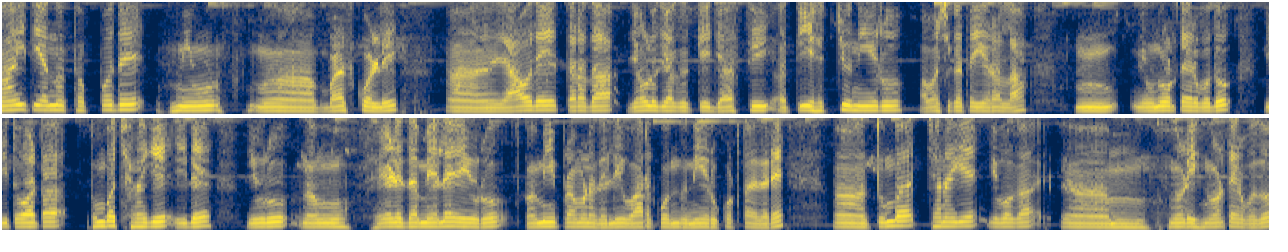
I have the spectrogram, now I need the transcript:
ಮಾಹಿತಿಯನ್ನು ತಪ್ಪದೇ ನೀವು ಬಳಸಿಕೊಳ್ಳಿ. ಯಾವುದೇ ಥರದ ಜೌಳು ಜಾಗಕ್ಕೆ ಜಾಸ್ತಿ ಅತಿ ಹೆಚ್ಚು ನೀರು ಅವಶ್ಯಕತೆ ಇರಲ್ಲ. ನೀವು ನೋಡ್ತಾ ಇರ್ಬೋದು, ಈ ತೋಟ ತುಂಬ ಚೆನ್ನಾಗಿ ಇದೆ. ಇವರು ನಾವು ಹೇಳಿದ ಮೇಲೆ ಇವರು ಕಮ್ಮಿ ಪ್ರಮಾಣದಲ್ಲಿ ವಾರಕ್ಕೊಂದು ನೀರು ಕೊಡ್ತಾ ಇದ್ದಾರೆ. ತುಂಬ ಚೆನ್ನಾಗಿ ಇವಾಗ ನೋಡಿ, ನೋಡ್ತಾ ಇರ್ಬೋದು.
